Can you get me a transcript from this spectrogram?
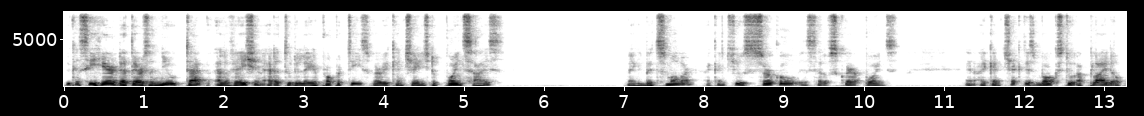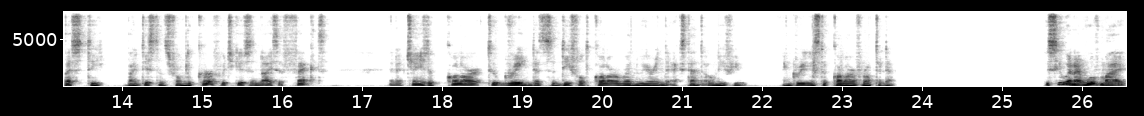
You can see here that there's a new tab, elevation, added to the layer properties where we can change the point size. Make it a bit smaller. I can choose circle instead of square points. And I can check this box to apply the opacity by distance from the curve, which gives a nice effect. And I change the color to green. That's the default color when we are in the extent only view. And green is the color of Rotterdam. You see when I move my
